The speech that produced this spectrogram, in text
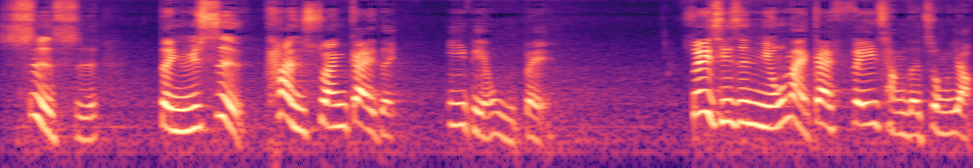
四十，等于是碳酸钙的一点五倍。所以其实牛奶钙非常的重要，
